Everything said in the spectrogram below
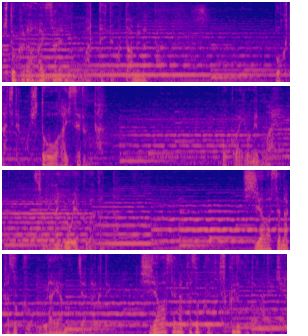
人から愛されるのを待っていてはダメなんだ。僕たちでも人を愛せるんだ。僕は4年前それがようやく分かった。幸せな家族を羨むんじゃなくて幸せな家族を作ることができる。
